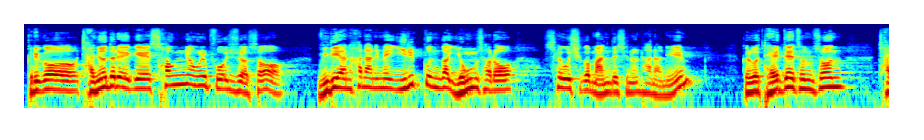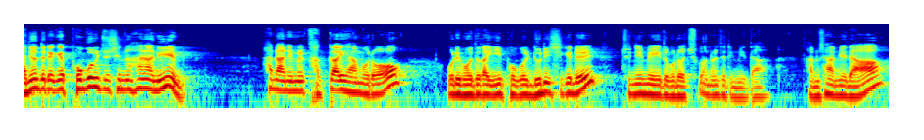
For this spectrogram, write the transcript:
그리고 자녀들에게 성령을 부어주셔서 위대한 하나님의 일꾼과 용사로 세우시고 만드시는 하나님, 그리고 대대손손 자녀들에게 복을 주시는 하나님, 하나님을 가까이 함으로 우리 모두가 이 복을 누리시기를 주님의 이름으로 축원을 드립니다. 감사합니다.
